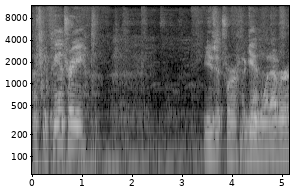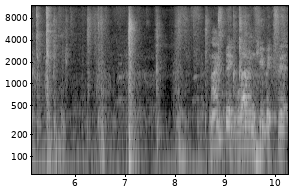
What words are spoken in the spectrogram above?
Nice big pantry. Use it for, again, whatever. Nice big 11 cubic foot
